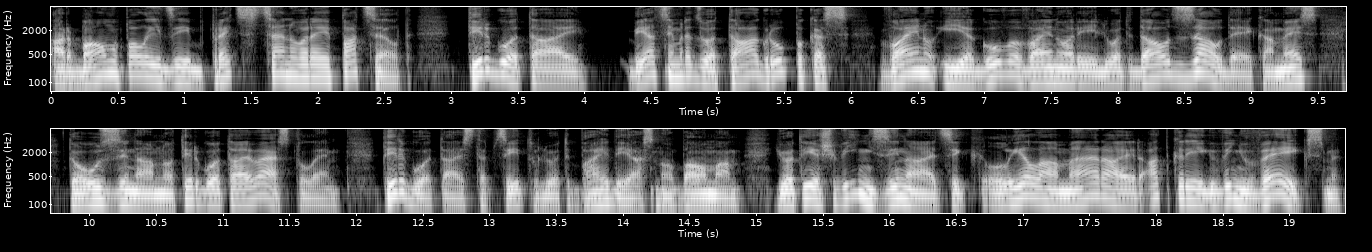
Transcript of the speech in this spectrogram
ar baumu palīdzību preces cenu varēja pacelt. Tirgotāji bija acīm redzot tā grupa, kas vai nu ieguva, vai nu arī ļoti daudz zaudēja, kā mēs to uzzinām no tirgotāju vēstulēm. Tirgotāji, starp citu, ļoti baidījās no baumām, jo tieši viņi zināja, cik lielā mērā ir atkarīga viņu veiksme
